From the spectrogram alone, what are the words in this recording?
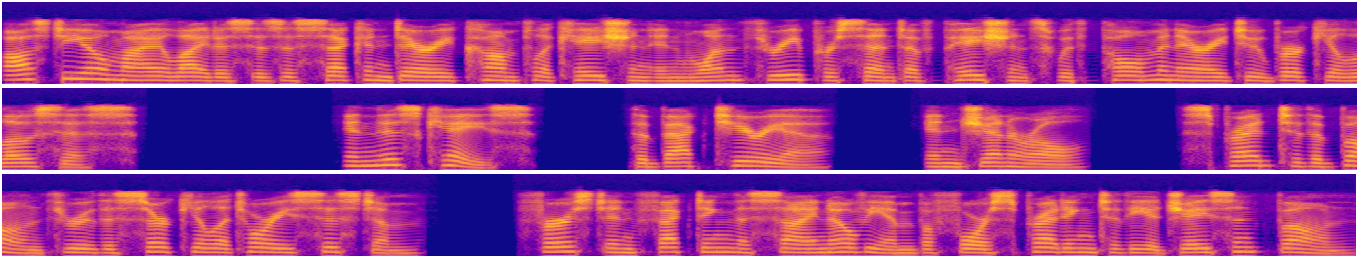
Osteomyelitis is a secondary complication in 1-3% of patients with pulmonary tuberculosis. In this case, the bacteria, in general, spread to the bone through the circulatory system, first infecting the synovium before spreading to the adjacent bone.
